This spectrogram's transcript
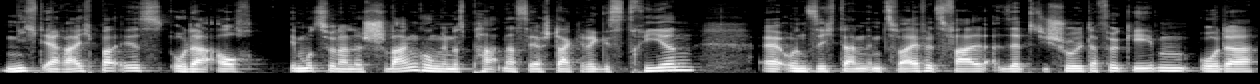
nicht erreichbar ist oder auch emotionale Schwankungen des Partners sehr stark registrieren äh, und sich dann im Zweifelsfall selbst die Schuld dafür geben oder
